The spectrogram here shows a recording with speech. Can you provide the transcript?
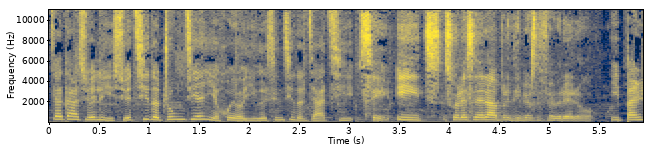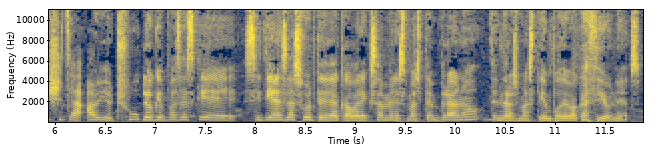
在大学里，学期的中间也会有一个星期的假期。Sí. y suele ser a principios de febrero. 一般是在二月初。Lo que pasa es que si tienes la suerte de acabar exámenes más temprano, tendrás más tiempo de vacaciones.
